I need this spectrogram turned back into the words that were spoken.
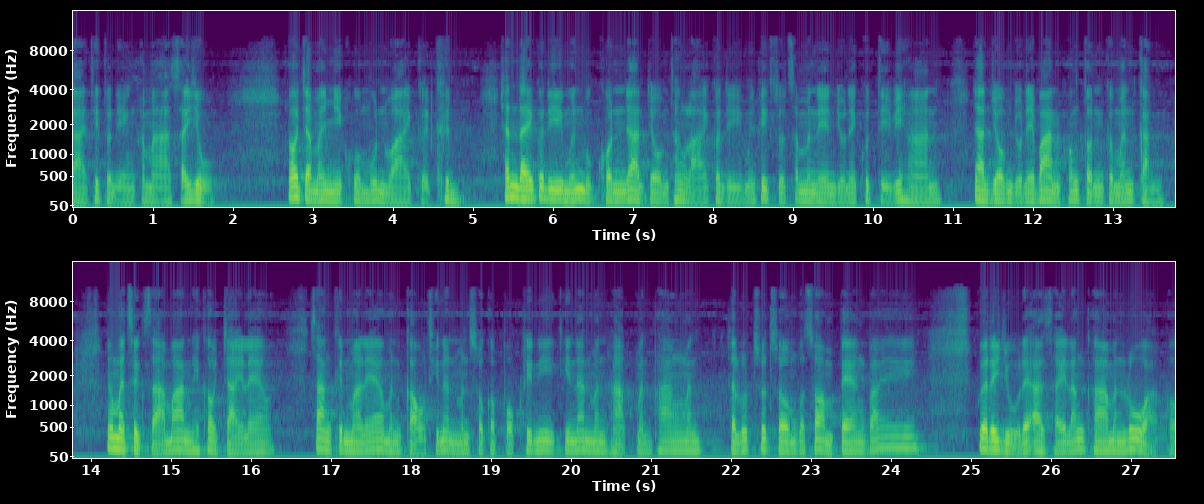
กายที่ตนเองเอามาอาศัยอยู่ ก็จะไม่มีความวุ่นวายเกิดขึ้น ชั้นใดก็ดีเหมือนบุคคลญาติโยมทั้งหลายก็ดี เหมือนภิกษุสมณเณรอยู่ในกุฏิวิหารญาติโยมอยู่ในบ้านของตนก็เหมือนกัน เมื่อมาศึกษาบ้านให้เข้าใจแล้ว สร้างขึ้นมาแล้วมันเก่าที่นั่นมันสกปรกที่นี่ที่นั่นมันหักมันพังมันสรุดสุดโทมก็ซ่อมแปลงไป เพื่อได้อยู่ได้อาศัยหลังคามันรั่วก็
